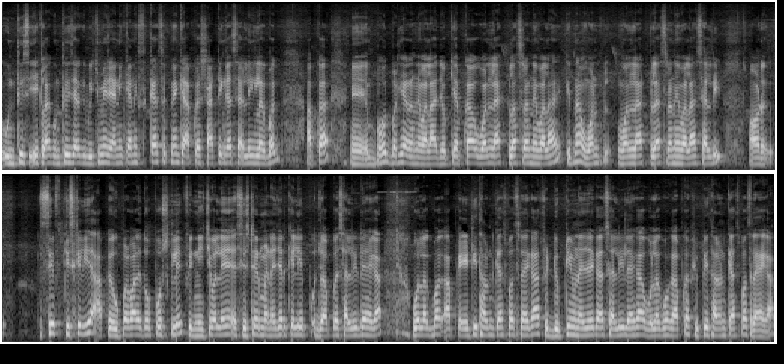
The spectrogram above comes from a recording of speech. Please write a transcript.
उनतीस, एक लाख उनतीस हज़ार के बीच में, यानी कहने, कह सकते हैं कि आपका स्टार्टिंग का सैलरी लगभग आपका बहुत बढ़िया रहने वाला है, जो कि आपका वन लाख प्लस रहने वाला है। कितना? वन वन लाख प्लस रहने वाला है सैलरी और सिर्फ़ किसके लिए? आपके ऊपर वाले दो पोस्ट के लिए, फिर नीचे वाले असिस्टेंट मैनेजर के लिए जो आपका सैलरी रहेगा, वो लगभग आपका एटी थाउज़ेंड के आसपास रहेगा, फिर डिप्टी मैनेजर का सैलरी रहेगा, वो लगभग आपका फिफ्टी थाउज़ेंड के आसपास रहेगा।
